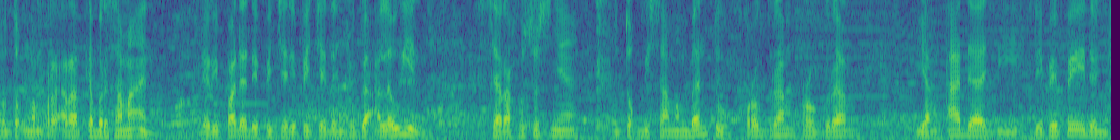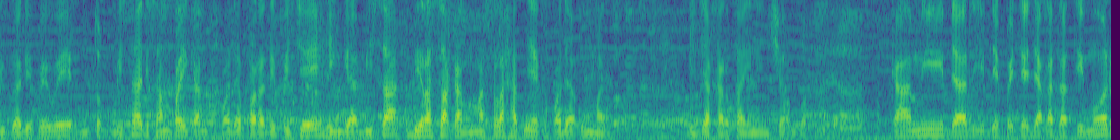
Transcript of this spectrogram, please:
untuk mempererat kebersamaan daripada DPC-DPC dan juga Alawin secara khususnya untuk bisa membantu program-program yang ada di DPP dan juga DPW untuk bisa disampaikan kepada para DPC hingga bisa dirasakan maslahatnya kepada umat di Jakarta ini insya Allah. Kami dari DPC Jakarta Timur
